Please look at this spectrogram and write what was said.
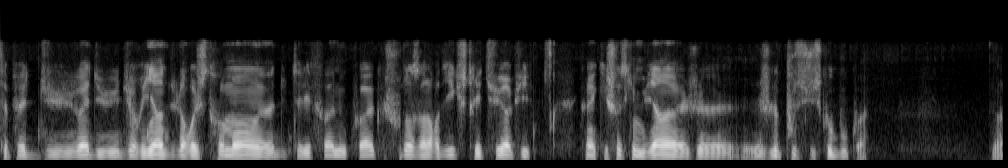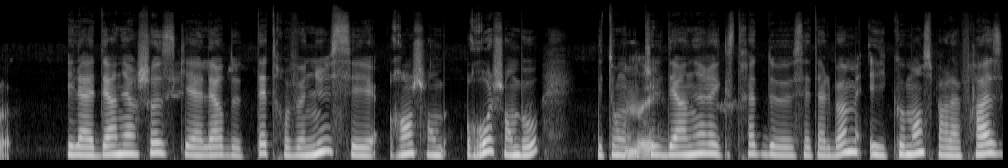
ça peut être du, rien, de l'enregistrement euh, du téléphone ou quoi, que je fous dans un ordi, que je triture, et puis quand il y a quelque chose qui me vient, euh, je, le pousse jusqu'au bout. Voilà. Et la dernière chose qui a l'air de t'être venue, c'est Rochambeau, c'est ton, le dernier extrait de cet album, et il commence par la phrase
